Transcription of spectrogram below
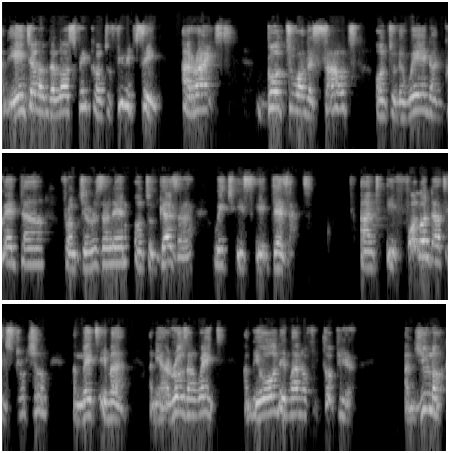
and the angel of the lord spake unto philip saying arise go toward the south unto the way that goeth down from jerusalem unto gaza which is a desert and he followed that instruction and met a man. And he arose and went. And behold, a man of Ethiopia, and eunuch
